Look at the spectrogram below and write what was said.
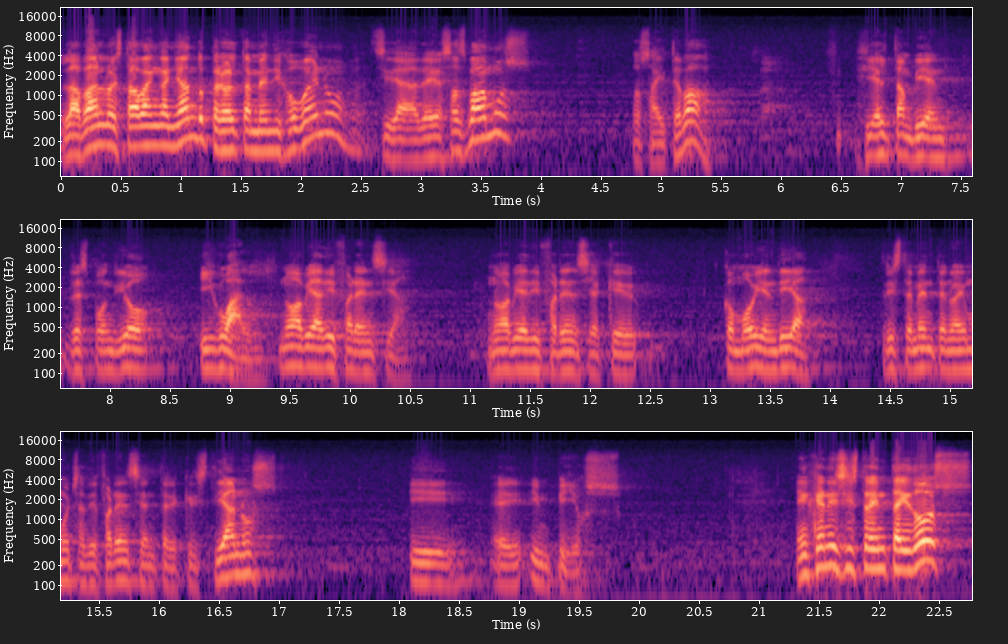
Labán lo estaba engañando, pero él también dijo, bueno, si de esas vamos, pues ahí te va. Y él también respondió igual, no había diferencia, no había diferencia que, como hoy en día, tristemente no hay mucha diferencia entre cristianos y e impíos. En Génesis 32,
